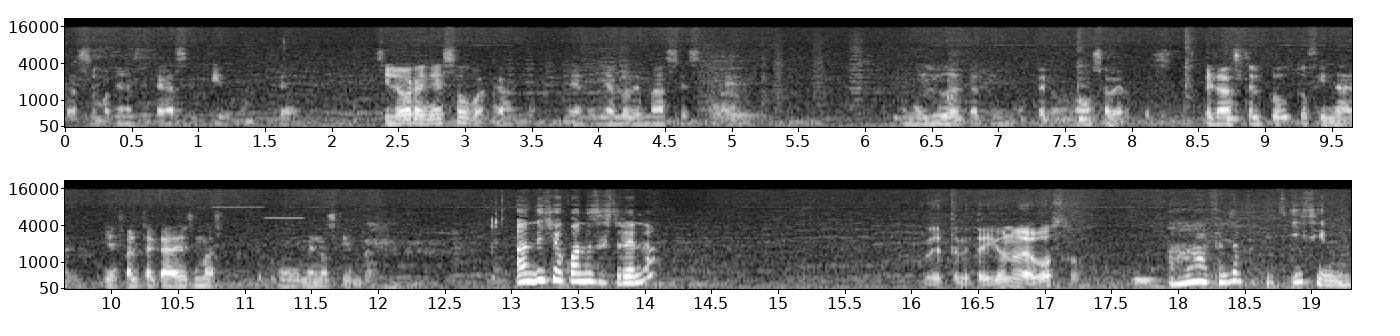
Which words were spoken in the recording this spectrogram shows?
las emociones que te haga sentido, ¿no? O sea, si logran eso, bacán, ¿no? Ya, ya lo demás, este, me ayuda también, ¿no? Pero vamos a ver, pues, esperar hasta el producto final. Ya falta cada vez más, eh, menos tiempo. ¿Han dicho cuándo se estrena? El 31 de agosto. Ah, falta poquitísimo.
